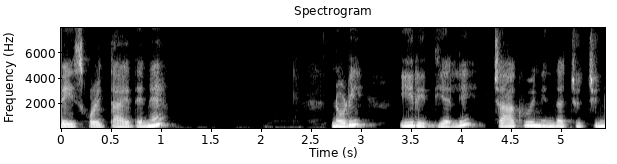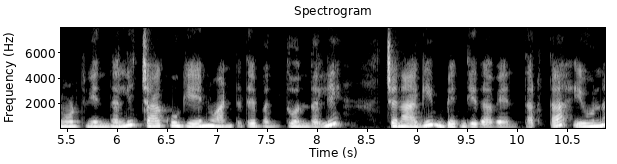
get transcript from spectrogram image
ಬೇಯಿಸ್ಕೊಳ್ತಾ ಇದ್ದೇನೆ. ನೋಡಿ, ಈ ರೀತಿಯಲ್ಲಿ ಚಾಕುವಿನಿಂದ ಚುಚ್ಚಿ ನೋಡಿದ್ವಿ ಅಂದಲ್ಲಿ, ಚಾಕುಗೆ ಏನು ಅಂಟದೆ ಬಂತು ಅಂದಲ್ಲಿ ಚೆನ್ನಾಗಿ ಬೆಂದಿದಾವೆ ಅಂತ ಅರ್ಥ. ಇವನ್ನ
